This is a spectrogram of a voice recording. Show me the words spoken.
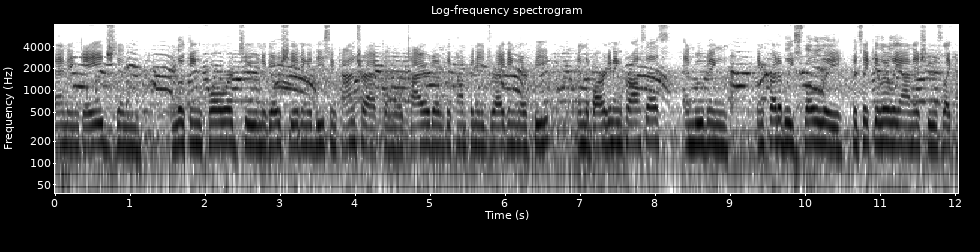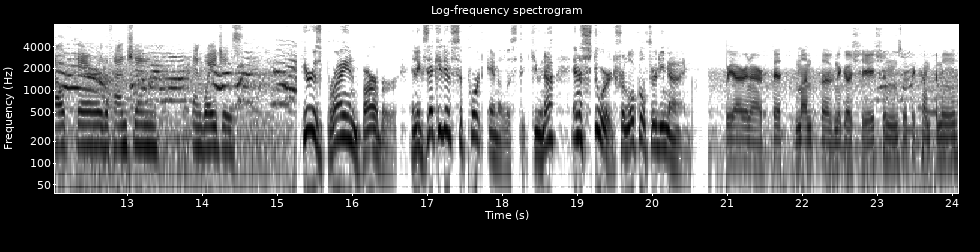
and engaged and looking forward to negotiating a decent contract, and we're tired of the company dragging their feet in the bargaining process and moving incredibly slowly, particularly on issues like healthcare, the pension, and wages. Here is Brian Barber, an executive support analyst at CUNA and a steward for Local 39. We are in our fifth month of negotiations with the company,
